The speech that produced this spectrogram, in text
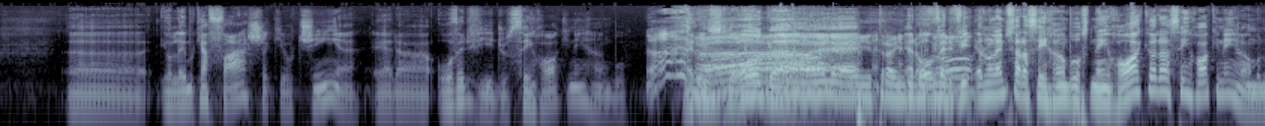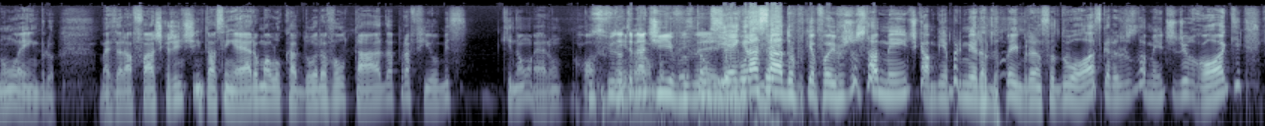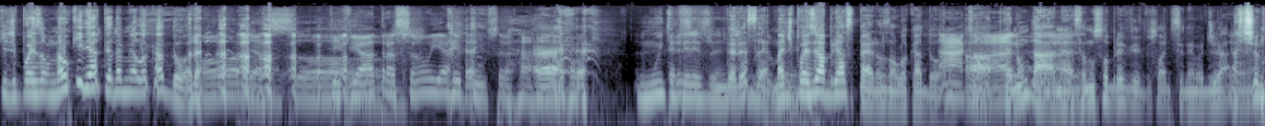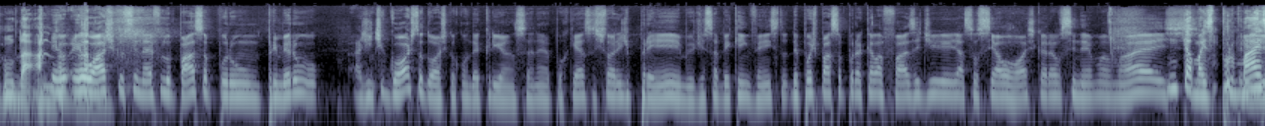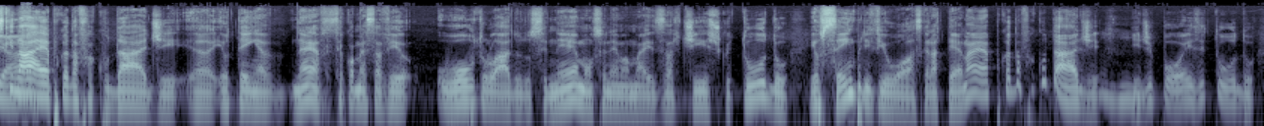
Ah, eu lembro que a faixa que eu tinha era Overvídeo, sem rock nem Rambo. Era o slogan. Ah, olha é. aí, traindo Era o movimento. overvi- Eu não lembro se era sem Rambo nem rock ou era sem rock nem Rambo, não lembro. Mas era a faixa que a gente tinha. Então, assim, era uma locadora voltada para filmes que não eram rock. Os filmes Rambo. alternativos, Então, né? se E é você- engraçado, porque foi justamente que a minha primeira do- lembrança do Oscar era justamente de rock, que depois eu não queria ter na minha locadora. Olha só. Teve a atração e a repulsa. Muito interessante. Interessante. Mas depois eu abri as pernas na locadora. Ah, claro, porque não dá, claro. né? Você não sobrevive só de cinema de arte, não dá. Eu, eu acho que o cinéfilo passa por um. Primeiro, a gente gosta do Oscar quando é criança, né? Porque essa história de prêmio, de saber quem vence. Depois passa por aquela fase de associar o Oscar ao cinema mais. Então, mas por mais que trivial. na época da faculdade eh, eu tenha, né, você começa a ver o outro lado do cinema, um cinema mais artístico e tudo, eu sempre vi o Oscar, até na época da faculdade, e depois e tudo.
